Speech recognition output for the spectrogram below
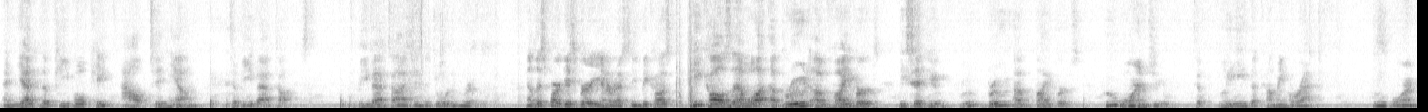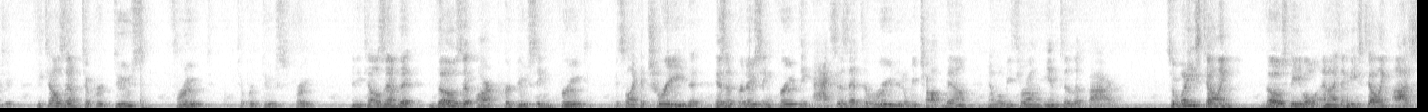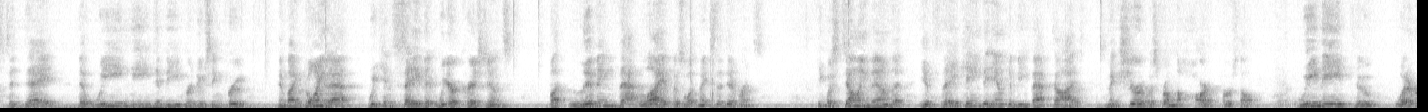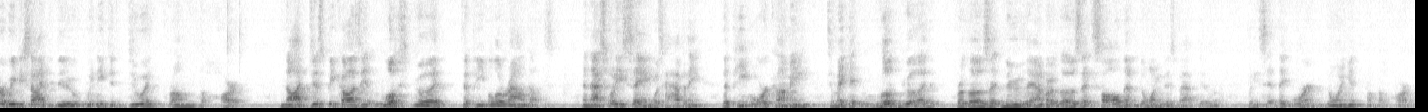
And yet the people came out to him to be baptized, to be baptized in the Jordan River. Now, this part gets very interesting because he calls them what? A brood of vipers. He said, You brood of vipers, who warned you to flee the coming wrath? Who warned you? He tells them to produce fruit, to produce fruit. And he tells them that those that aren't producing fruit, it's like a tree that isn't producing fruit. The axe is at the root, it'll be chopped down and will be thrown into the fire. So, what he's telling those people, and I think he's telling us today, that we need to be producing fruit. And by doing that, we can say that we are Christians, but living that life is what makes the difference. He was telling them that if they came to him to be baptized, make sure it was from the heart, first off. We need to, whatever we decide to do, we need to do it from the heart, not just because it looks good to people around us. And that's what he's saying was happening. The people were coming to make it look good for those that knew them or those that saw them doing this baptism. But he said they weren't doing it from the heart.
